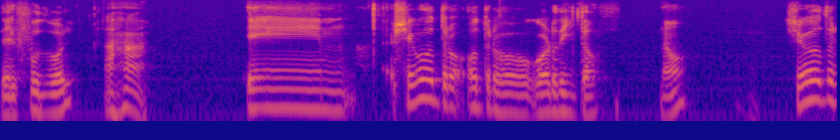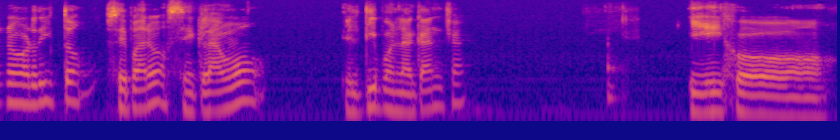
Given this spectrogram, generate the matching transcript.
del fútbol. Ajá. Eh, llegó otro, otro gordito, ¿no? Llegó otro gordito, se paró, se clavó el tipo en la cancha y dijo,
